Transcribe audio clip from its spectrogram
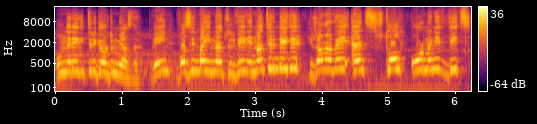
Onun nereye gittiğini gördün mü yazdı? Wayne was in my inventory. Wayne envanterimdeydi He ran away and stole our money with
